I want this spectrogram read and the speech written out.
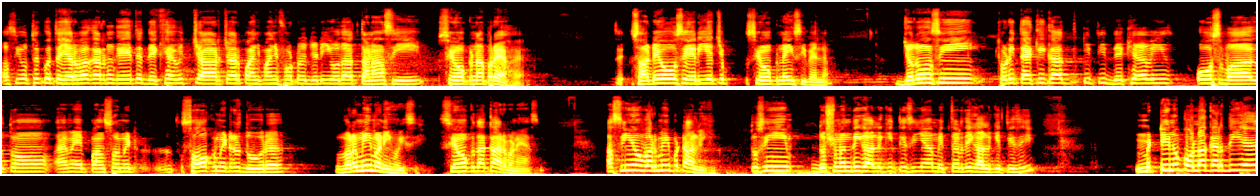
ਅਸੀਂ ਉੱਥੇ ਕੋਈ ਤਜਰਬਾ ਕਰਨ ਗਏ ਤੇ ਦੇਖਿਆ ਵੀ 4-4 5-5 ਫੁੱਟ ਜਿਹੜੀ ਉਹਦਾ ਤਣਾ ਸੀ ਸਿਉਂਕ ਨਾਲ ਭਰਿਆ ਹੋਇਆ। ਤੇ ਸਾਡੇ ਉਸ ਏਰੀਆ 'ਚ ਸਿਉਂਕ ਨਹੀਂ ਸੀ ਪਹਿਲਾਂ। ਜਦੋਂ ਅਸੀਂ ਥੋੜੀ ਤਹਿਕੀਕਾਤ ਕੀਤੀ, ਦੇਖਿਆ ਵੀ ਉਸ ਬਾਗ ਤੋਂ ਐਵੇਂ 500 ਮੀਟਰ 100 ਕੁ ਮੀਟਰ ਦੂਰ ਵਰਮੀ ਬਣੀ ਹੋਈ ਸੀ, ਸਿਉਂਕ ਦਾ ਘਰ ਬਣਿਆ ਸੀ। ਅਸੀਂ ਉਹ ਵਰਮੀ ਪਟਾਲੀ ਤੁਸੀਂ ਦੁਸ਼ਮਣ ਦੀ ਗੱਲ ਕੀਤੀ ਸੀ ਜਾਂ ਮਿੱਤਰ ਦੀ ਗੱਲ ਕੀਤੀ ਸੀ, ਮਿੱਟੀ ਨੂੰ ਪੋਲਾ ਕਰਦੀ ਹੈ,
